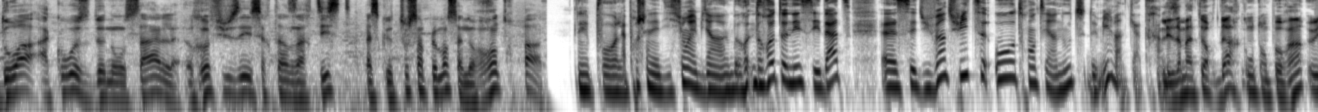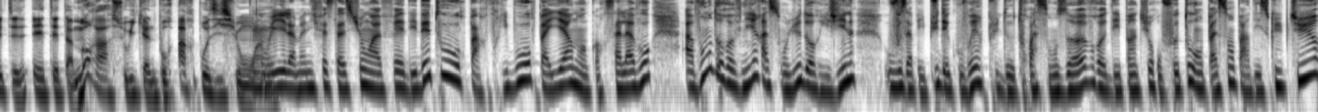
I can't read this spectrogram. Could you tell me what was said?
doit, à cause de nos salles, refuser certains artistes parce que tout simplement, ça ne rentre pas. Et pour la prochaine édition, eh bien, retenez ces dates. Euh, c'est du 28 au 31 août 2024. Les amateurs d'art contemporain, eux, étaient, à Morat ce week-end pour Art Position. Hein. Oui, la manifestation a fait des détours par Fribourg, Payerne ou encore Salavo avant de revenir à son lieu d'origine où vous avez pu découvrir plus de 300 œuvres, des peintures ou photos en passant par des sculptures.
